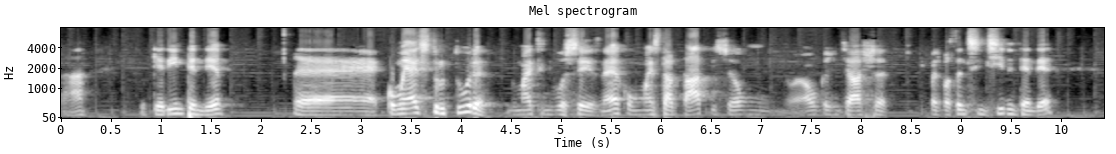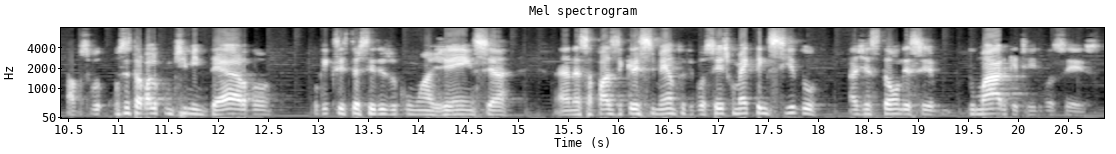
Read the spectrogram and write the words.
tá? Eu queria entender é, como é a estrutura do marketing de vocês, né? Como uma startup, isso é um, algo que a gente acha que faz bastante sentido entender. Tá? Vocês trabalham com time interno, o que, que vocês terceirizam com agência, é, nessa fase de crescimento de vocês, como é que tem sido a gestão desse, do marketing de vocês?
